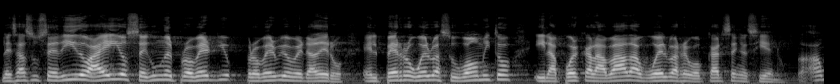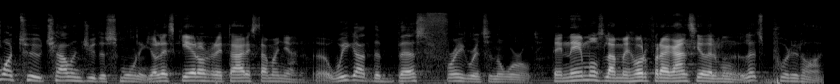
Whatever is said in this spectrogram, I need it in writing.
les ha sucedido a ellos según el proverbio proverbio verdadero el perro vuelve a su vómito y la puerca lavada vuelve a revolcarse en el cielo. I want to challenge you this morning. Yo les quiero retar esta mañana. Uh, we got the best fragrance in the world. Tenemos la mejor fragancia del mundo. Let's put it on.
